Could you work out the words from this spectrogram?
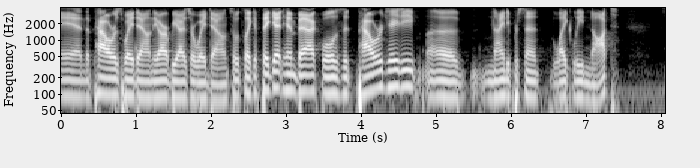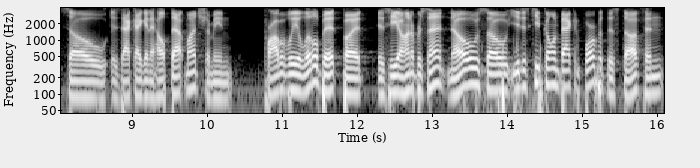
And the power's way down. The RBIs are way down. So it's like if they get him back, well, is it power JD? Uh, Ninety percent likely not. So is that guy going to help that much? I mean, probably a little bit, but is he 100%? No. So you just keep going back and forth with this stuff. And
